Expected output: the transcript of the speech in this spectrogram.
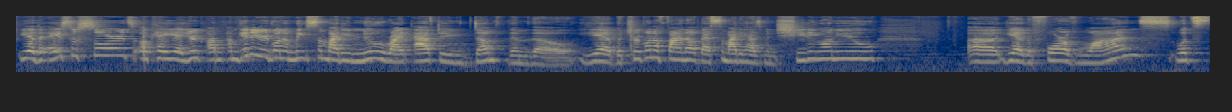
Yeah, the Ace of Swords. Okay, yeah, you're. I'm, I'm getting you're going to meet somebody new right after you dump them, though. Yeah, but you're going to find out that somebody has been cheating on you. Uh, yeah, the Four of Wands. What's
